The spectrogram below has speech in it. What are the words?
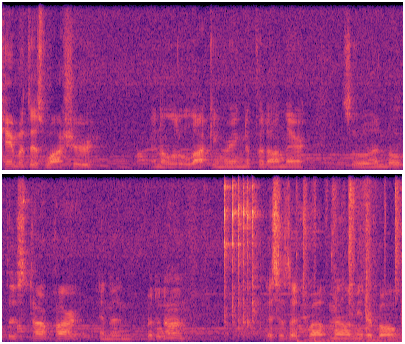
Came with this washer and a little locking ring to put on there. So we'll unbolt this top part and then put it on. This is a 12 millimeter bolt.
